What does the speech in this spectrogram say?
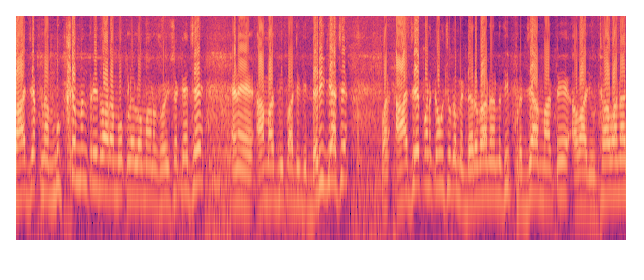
ભાજપના મુખ્યમંત્રી દ્વારા મોકલેલો માણસ હોઈ શકે છે. એણે આમ આદમી પાર્ટીથી ડરી ગયા છે. પણ આજે પણ કહું છું કે અમે ડરવાના નથી. પ્રજા માટે અવાજ ઉઠાવવાના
